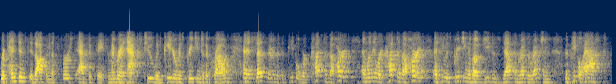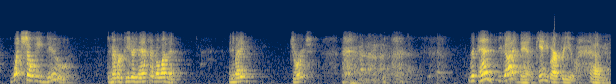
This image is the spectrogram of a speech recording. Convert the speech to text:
Repentance is often the first act of faith. Remember in Acts 2 when Peter was preaching to the crowd? And it says there that the people were cut to the heart. And when they were cut to the heart, as he was preaching about Jesus' death and resurrection, the people asked, What shall we do? Do you remember Peter's answer? What was it? Anybody? George? Repent. You got it, Dan. Candy bar for you. Um,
